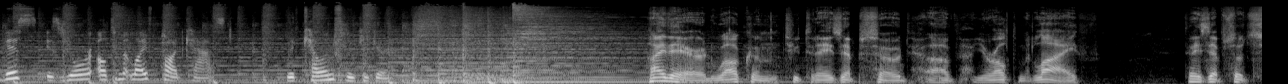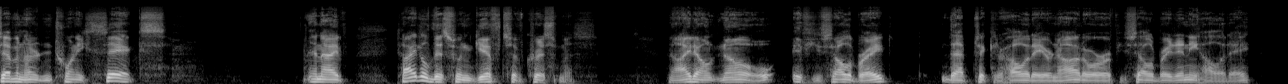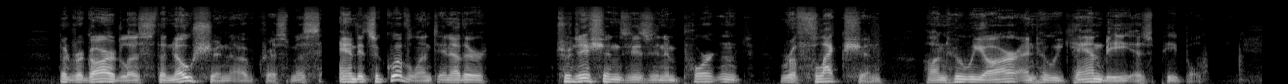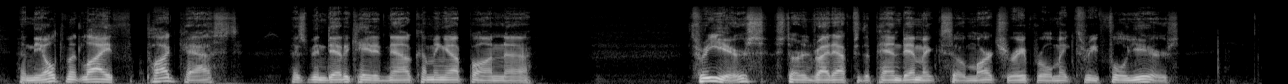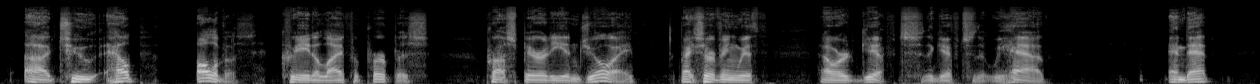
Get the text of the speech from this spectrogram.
this is Your Ultimate Life podcast with Kellan Fluckiger. Hi there, and welcome to today's episode of Your Ultimate Life. Today's episode 726, and I've titled this one Gifts of Christmas. Now, I don't know if you celebrate that particular holiday or not, or if you celebrate any holiday, but regardless, the notion of Christmas and its equivalent in other traditions is an important reflection on who we are and who we can be as people. And the Ultimate Life podcast has been dedicated now, coming up on uh, three years, started right after the pandemic, so March or April will make three full years, uh, to help all of us create a life of purpose, prosperity, and joy by serving with our gifts, the gifts that we have. And that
